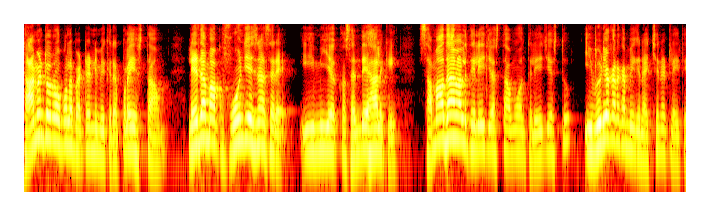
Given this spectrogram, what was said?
కామెంట్ల రూపంలో పెట్టండి మీకు రిప్లై ఇస్తాం. లేదా మాకు ఫోన్ చేసినా సరే ఈ మీ యొక్క సందేహాలకి సమాధానాలు తెలియజేస్తాము అని తెలియజేస్తూ ఈ వీడియో కనుక మీకు నచ్చినట్లయితే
